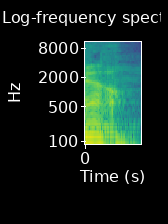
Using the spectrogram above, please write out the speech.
now.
